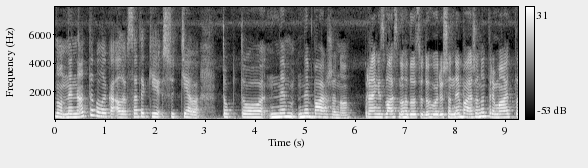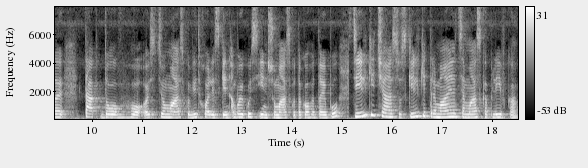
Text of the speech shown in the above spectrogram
Ну, не надто велика, але все-таки суттєва. Тобто не, не бажано, принаймні з власного досвіду говорю, що не бажано тримати так довго ось цю маску від Holy Skin або якусь іншу маску такого типу, стільки часу, скільки тримається маска плівка.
